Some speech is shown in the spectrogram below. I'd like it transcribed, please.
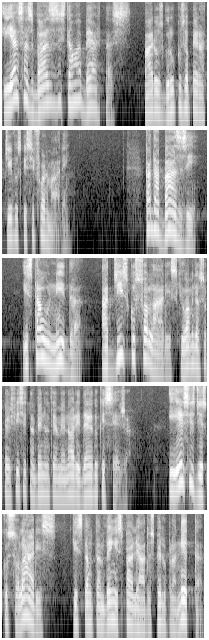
E essas bases estão abertas para os grupos operativos que se formarem. Cada base está unida a discos solares, que o homem da superfície também não tem a menor ideia do que seja. E esses discos solares, que estão também espalhados pelo planeta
